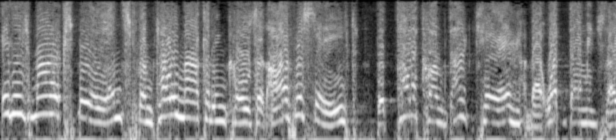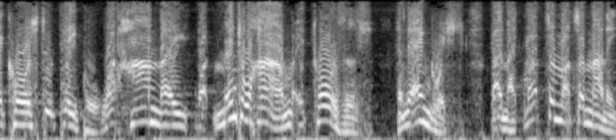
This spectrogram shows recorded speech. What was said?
It is my experience from telemarketing calls that I've received that Telecom don't care about what damage they cause to people, what harm they, what mental harm it causes, and anguish. They make lots and lots of money.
